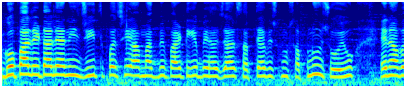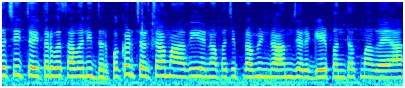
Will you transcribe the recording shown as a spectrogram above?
ગોપાલ ઇટાલિયાની જીત પછી આમ આદમી પાર્ટીએ બે હજાર સત્યાવીસનું સપનું જોયું. એના પછી ચૈતર વસાવાની ધરપકડ ચર્ચામાં આવી. એના પછી પ્રવીણ રામ જ્યારે ગેડ પંથકમાં ગયા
